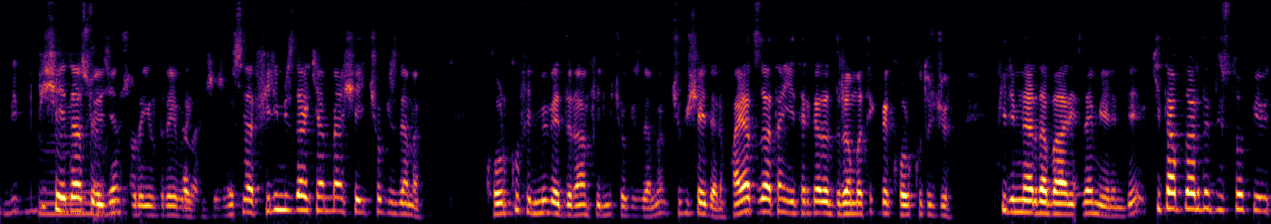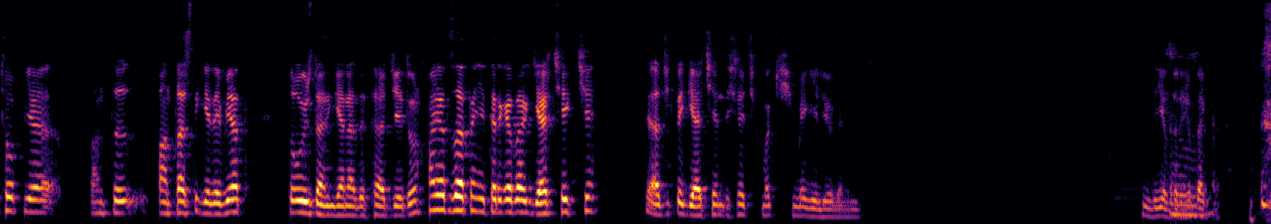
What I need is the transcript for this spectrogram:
Bir, bir şey daha Hmm. söyleyeceğim sonra Yıldıray'a bırakayım sözü. Mesela film izlerken ben şeyi çok izlemem. Korku filmi ve dram filmi çok izlemem. Çünkü şey derim. Hayat zaten yeteri kadar dramatik ve korkutucu. Filmlerde bari izlemeyelim diye. Kitaplarda distopya, ütopya, fanta, fantastik edebiyat da o yüzden genelde tercih ediyorum. Hayat zaten yeteri kadar gerçekçi. Birazcık da gerçeğin dışına çıkmak işime geliyor benim. Şimdi Yıldıray'a Hmm. bırakayım.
